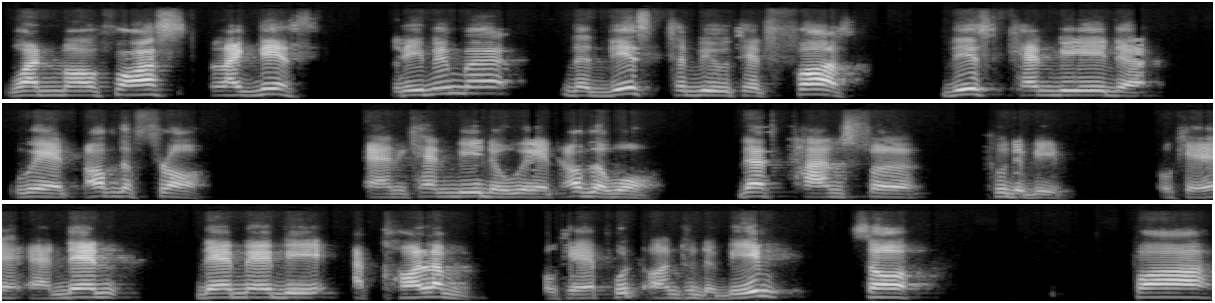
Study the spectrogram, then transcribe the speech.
one more force like this. Remember the distributed force. This can be the weight of the floor and can be the weight of the wall that transfer to the beam. Okay, and then there may be a column, okay, put onto the beam. So for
